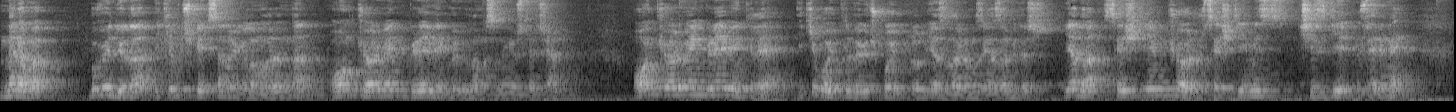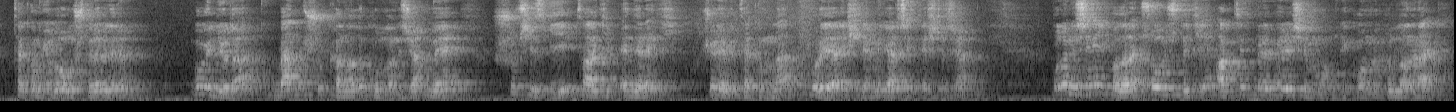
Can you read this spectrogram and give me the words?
Merhaba, bu videoda 2.5 eksen uygulamalarından On Curve Engraving uygulamasını göstereceğim. On Curve Engraving ile 2 boyutlu ve 3 boyutlu yazılarımızı yazabilir ya da seçtiğim curve, seçtiğimiz çizgi üzerine takım yolu oluşturabilirim. Bu videoda ben şu kanalı kullanacağım ve şu çizgiyi takip ederek küre bir takımla buraya işlemi gerçekleştireceğim. Bunun için ilk olarak sol üstteki Active Preparation Mode ikonunu kullanarak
